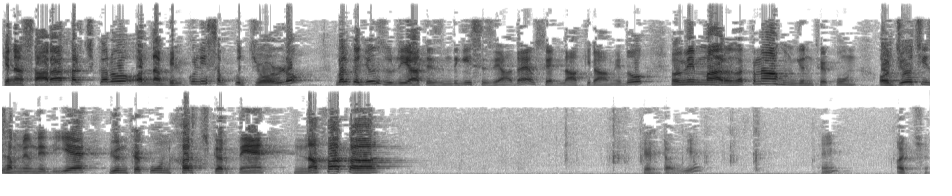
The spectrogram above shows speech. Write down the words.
کہ نہ سارا خرچ کرو اور نہ بالکل ہی سب کچھ جوڑ لو، بلکہ جو ضروریات زندگی سے زیادہ ہے، اسے اللہ کی راہ میں دو۔ مما رزقنا ہوں یون فکون اور جو چیز ہم نے انہیں دی ہے یون فکون خرچ کرتے ہیں۔ نفع کا گھنٹہ ہو گیا۔ اچھا۔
